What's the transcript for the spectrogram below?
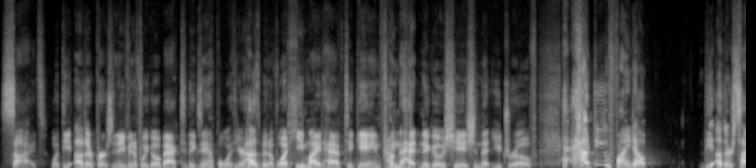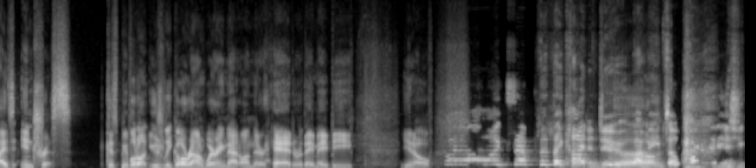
sides, what the other person, even if we go back to the example with your husband, of what he might have to gain from that negotiation that you drove. How do you find out the other side's interests because people don't usually go around wearing that on their head or they may be you know well except that they kind of do. I mean so part of it is you,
